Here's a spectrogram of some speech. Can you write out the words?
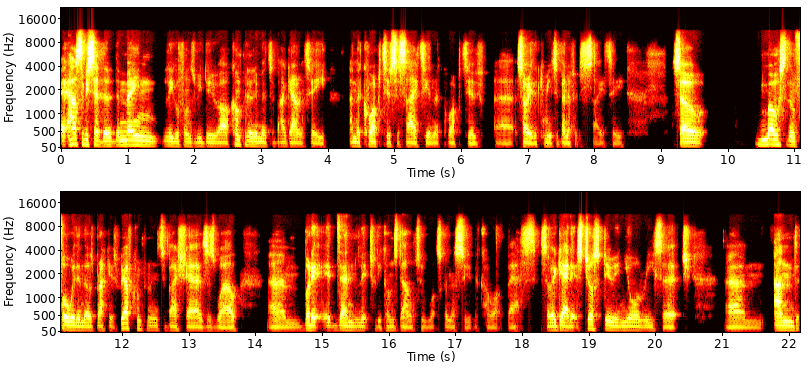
It has to be said that the main legal funds we do are company limited by guarantee and the cooperative society and the cooperative, uh, sorry, the community benefit society. So most of them fall within those brackets. We have companies to buy shares as well, um, but it, it, then literally comes down to what's going to suit the co-op best. So again, it's just doing your research um, and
